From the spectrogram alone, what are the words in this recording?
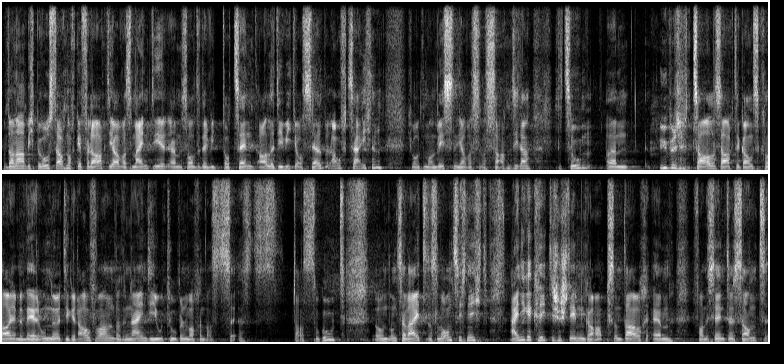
Und dann habe ich bewusst auch noch gefragt, ja, was meint ihr, ähm, sollte der Dozent alle die Videos selber aufzeichnen? Ich wollte mal wissen, ja, was, was sagen Sie da dazu? Ähm, Überzahl sagte ganz klar, eben wäre unnötiger Aufwand oder nein, die YouTuber machen das das so gut und, und so weiter, das lohnt sich nicht. Einige kritische Stimmen gab es und auch ähm, fand ich sehr interessant.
